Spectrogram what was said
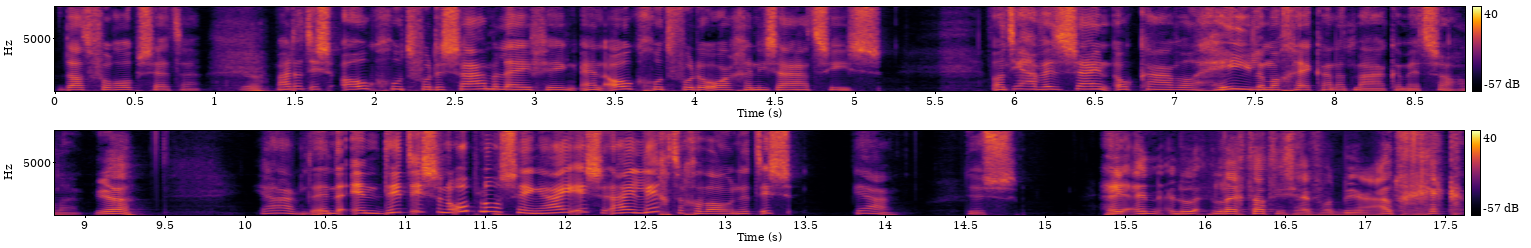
dat voorop zetten. Ja. Maar dat is ook goed voor de samenleving en ook goed voor de organisaties. Want ja, we zijn elkaar wel helemaal gek aan het maken met z'n allen. Ja. Ja, en, en dit is een oplossing. Hij, is, hij ligt er gewoon. Het is, ja, dus... Hey, en le- leg dat eens even wat meer uit. Gek,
